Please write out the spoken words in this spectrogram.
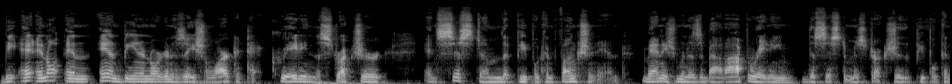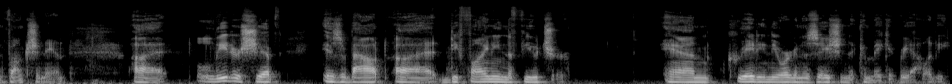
the and and and being an organizational architect creating the structure and system that people can function in. Management is about operating the system and structure that people can function in. Uh, leadership is about uh, defining the future and creating the organization that can make it reality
